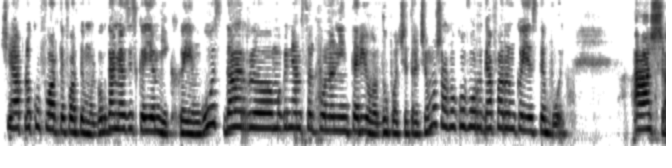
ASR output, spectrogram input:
și mi-a plăcut foarte, foarte mult. Bogdan mi-a zis că e mic, că e îngust, dar uh, mă gândeam să-l pun în interior după ce trecem ușa, că covorul de afară încă este bun. Așa.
